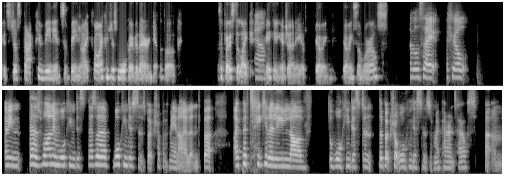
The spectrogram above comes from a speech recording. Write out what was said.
It's just that convenience of being like oh I could just walk over there and get the book, as opposed to like Yeah. making a journey of going going somewhere else. I will say I feel I mean there's one in walking dis there's a walking distance bookshop of me in Ireland, but I particularly love the walking distance the bookshop walking distance of my parents' house. Um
